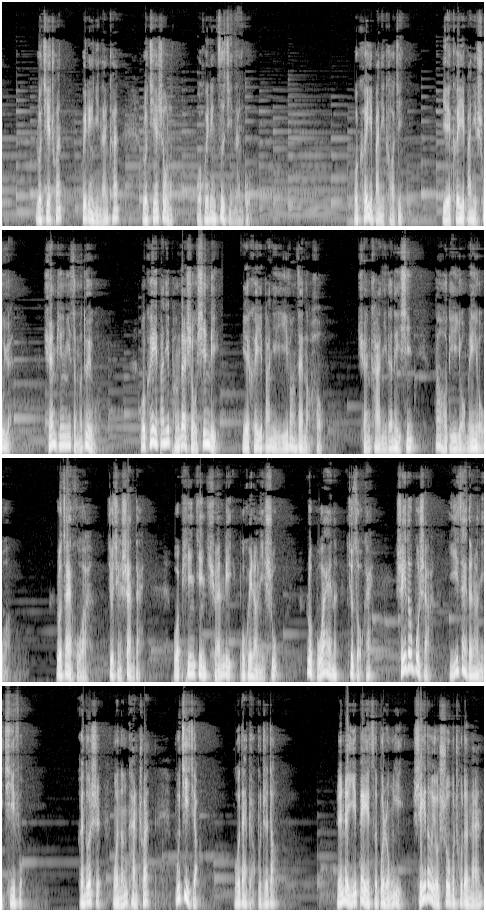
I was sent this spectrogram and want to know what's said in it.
若揭穿，会令你难堪；若接受了，我会令自己难过。我可以把你靠近，也可以把你疏远，全凭你怎么对我。我可以把你捧在手心里，也可以把你遗忘在脑后，全看你的内心到底有没有我。若在乎啊，就请善待。我拼尽全力，不会让你输。若不爱呢，就走开。谁都不傻，一再的让你欺负。很多事我能看穿，不计较，不代表不知道。人这一辈子不容易，谁都有说不出的难。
